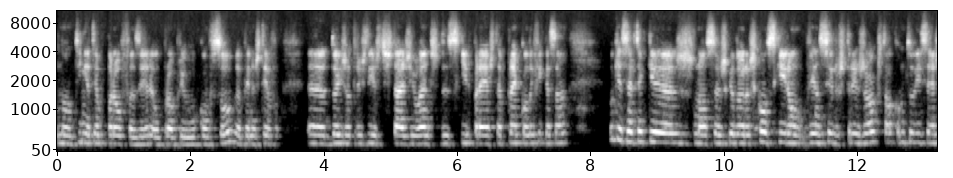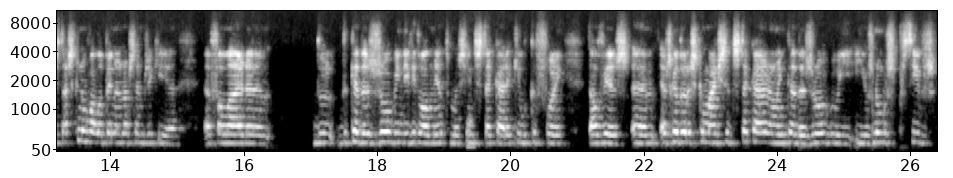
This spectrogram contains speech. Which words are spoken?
não tinha tempo para o fazer, ele próprio o confessou, apenas teve uh, dois ou três dias de estágio antes de seguir para esta pré-qualificação. O que é certo é que as nossas jogadoras conseguiram vencer os três jogos, tal como tu disseste. Acho que não vale a pena nós estarmos aqui a, a falar uh, do, de cada jogo individualmente, mas sim destacar aquilo que foi talvez um, as jogadoras que mais se destacaram em cada jogo e, e, os números expressivos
